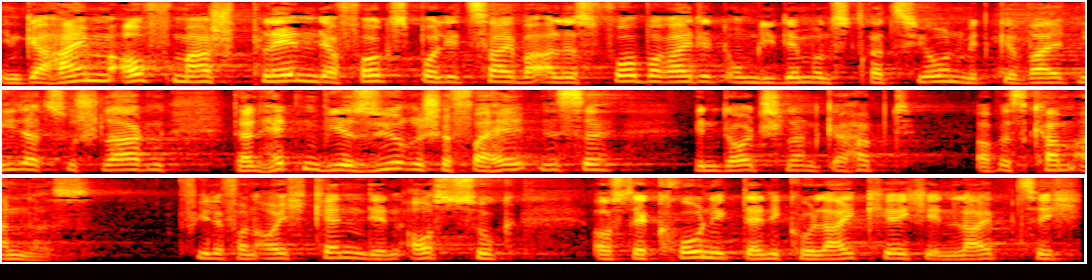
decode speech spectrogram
In geheimen Aufmarschplänen der Volkspolizei war alles vorbereitet, um die Demonstration mit Gewalt niederzuschlagen. Dann hätten wir syrische Verhältnisse in Deutschland gehabt. Aber es kam anders. Viele von euch kennen den Auszug aus der Chronik der Nikolaikirche in Leipzig.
